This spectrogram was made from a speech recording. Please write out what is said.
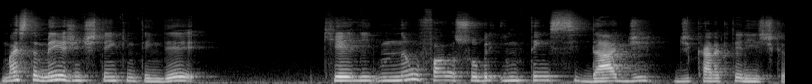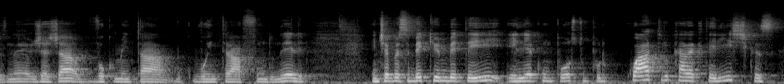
mas também a gente tem que entender que ele não fala sobre intensidade de características, né? Eu já já vou comentar, vou entrar a fundo nele. A gente vai perceber que o MBTI ele é composto por quatro características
